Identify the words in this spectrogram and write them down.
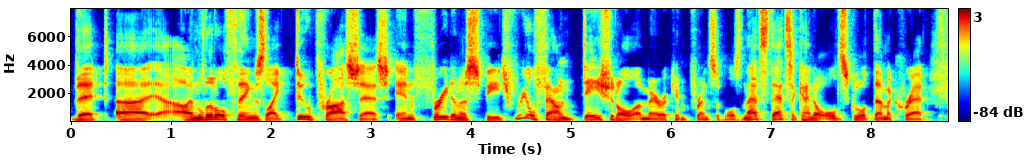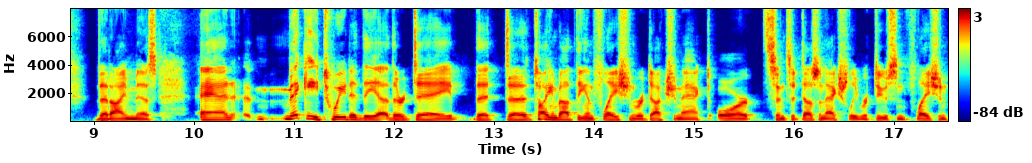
that uh, on little things like due process and freedom of speech, real foundational American principles. And that's that's a kind of old school Democrat that I miss. And Mickey tweeted the other day that uh, talking about the Inflation Reduction Act, or since it doesn't actually reduce inflation,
